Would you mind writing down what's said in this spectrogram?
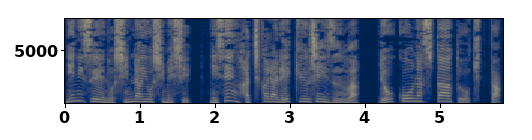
ニニスへの信頼を示し、2008から09シーズンは良好なスタートを切った。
